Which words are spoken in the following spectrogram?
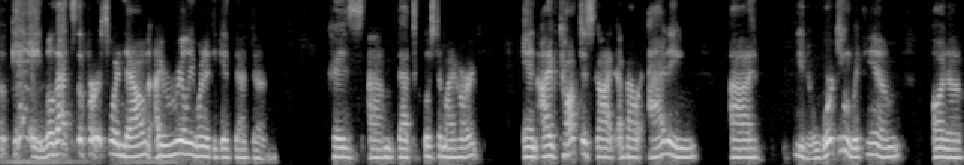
Okay, well, that's the first one down. I really wanted to get that done because um, that's close to my heart. And I've talked to Scott about adding, uh, you know, working with him on a,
